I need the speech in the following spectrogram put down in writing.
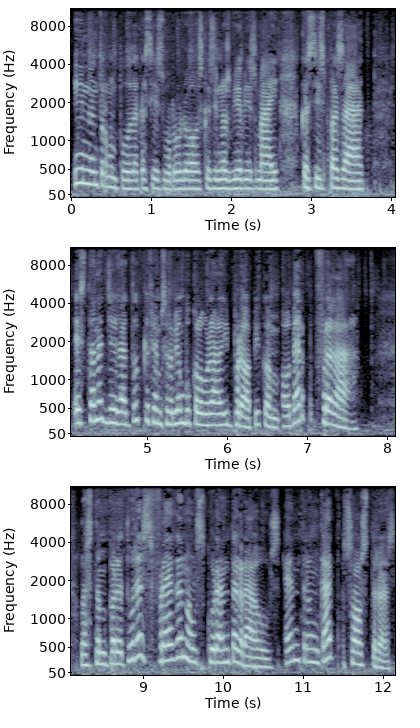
ininterrompuda, que si és horrorós, que si no s'havia vist mai, que si és pesat. És tan exagerat tot que fem servir un vocabulari propi, com el verb fregar. Les temperatures freguen els 40 graus. Hem trencat sostres.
